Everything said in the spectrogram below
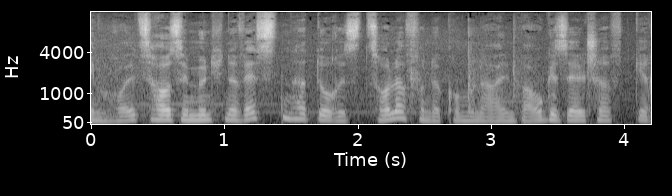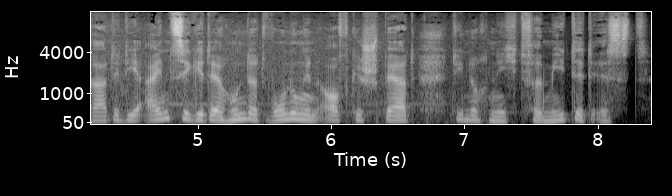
Im Holzhaus im Münchner Westen hat Doris Zoller von der Kommunalen Baugesellschaft gerade die einzige der 100 Wohnungen aufgesperrt, die noch nicht vermietet ist.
